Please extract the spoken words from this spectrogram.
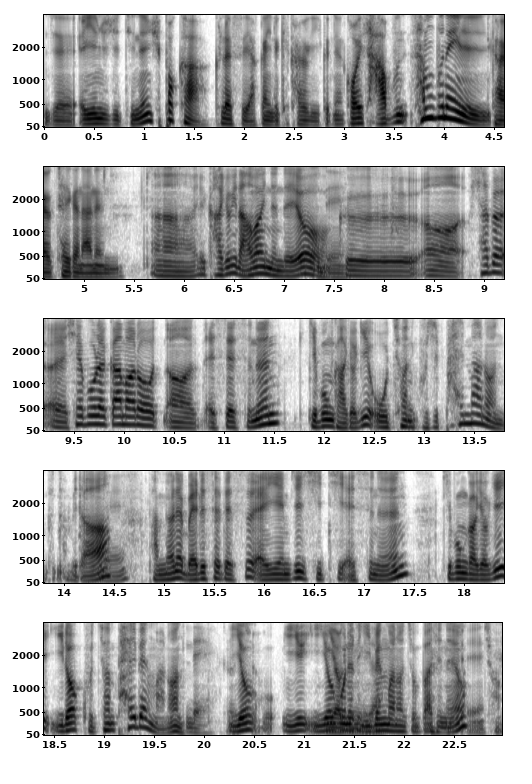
이제 AMG GT는 슈퍼카 클래스 약간 이렇게 가격이 있거든요. 거의 4분 3분의 1 가격 차이가 나는 아, 가격이 나와 있는데요. 네. 그 어, 쉐보, 쉐보레 카마로 어, SS는 기본 가격이 5,098만 원부터입니다. 네. 반면에 메르세데스 AMG GTS는 기본 가격이 1억 9,800만 원. 네. 그렇죠. 2억 2, 억 원에서 200만 원 좀 빠지네요. 네. 참,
